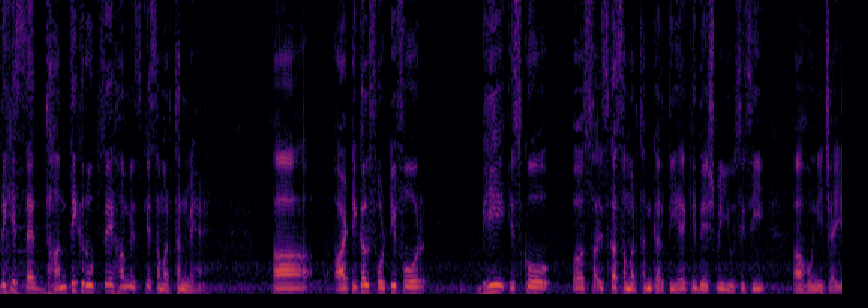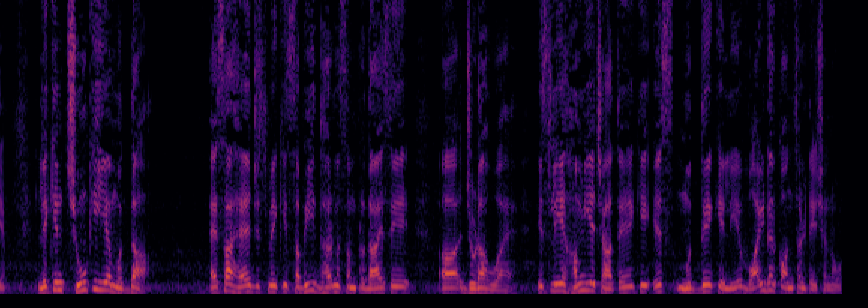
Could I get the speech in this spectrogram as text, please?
देखिए, सैद्धांतिक रूप से हम इसके समर्थन में हैं। आर्टिकल 44 भी इसको इसका समर्थन करती है कि देश में यूसीसी होनी चाहिए। लेकिन चूँकि यह मुद्दा ऐसा है जिसमें कि सभी धर्म संप्रदाय से जुड़ा हुआ है, इसलिए हम ये चाहते हैं कि इस मुद्दे के लिए वाइडर कंसल्टेशन हो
